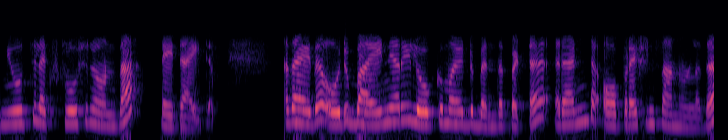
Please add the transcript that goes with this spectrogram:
mutual exclusion on the data item അതായത് ഒരു ബൈനറി ലോക്കുമായിട്ട് ബന്ധപ്പെട്ട് രണ്ട് ഓപ്പറേഷൻസ് ആണുള്ളത്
